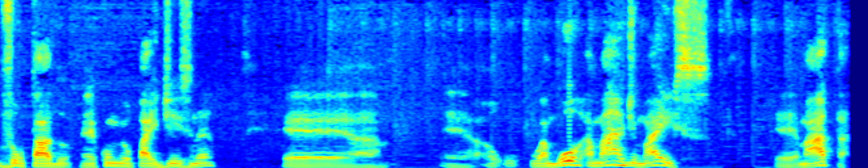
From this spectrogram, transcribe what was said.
voltado, é, como meu pai diz, né? É, é o, o, amor, amar demais é, mata,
